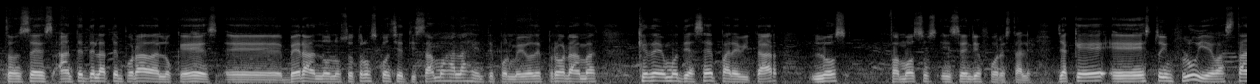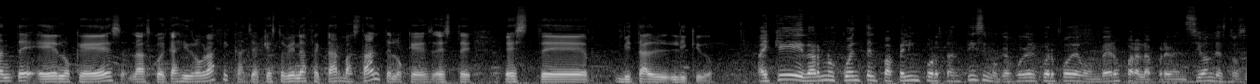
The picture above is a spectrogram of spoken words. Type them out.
Entonces, antes de la temporada, lo que es eh, verano, nosotros concientizamos a la gente por medio de programas qué debemos de hacer para evitar los famosos incendios forestales, ya que eh, esto influye bastante en lo que es las cuencas hidrográficas, ya que esto viene a afectar bastante lo que es este, este vital líquido. Hay que darnos cuenta el papel importantísimo que juega el cuerpo de bomberos para la prevención de estos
